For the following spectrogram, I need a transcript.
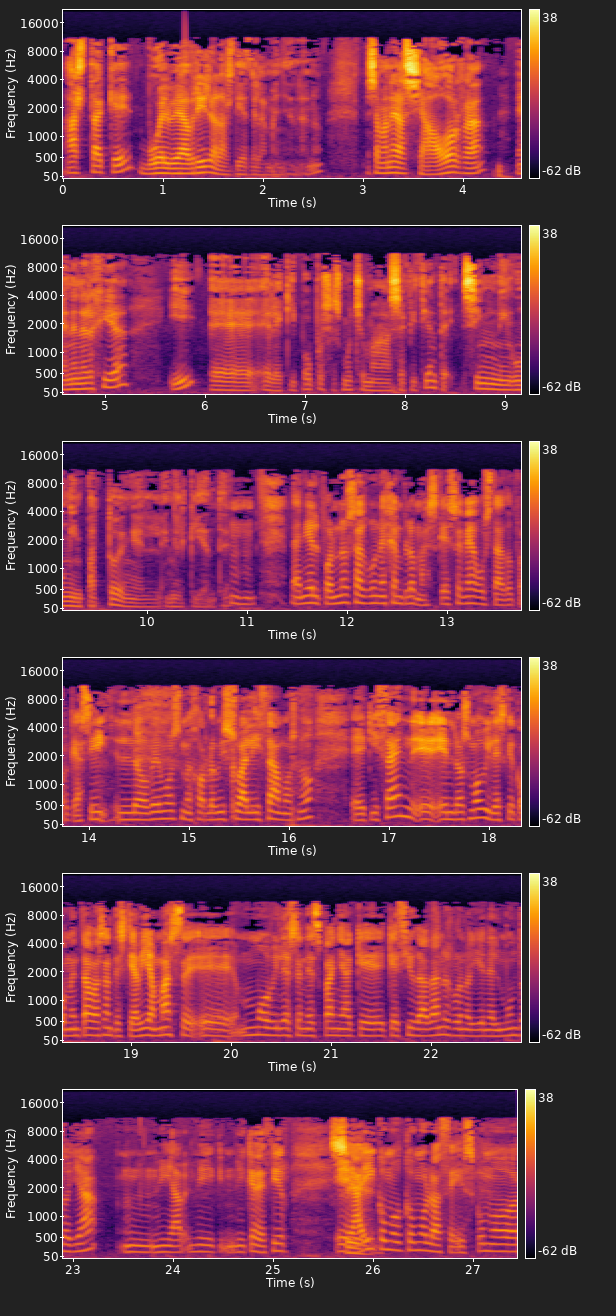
hasta que vuelve a abrir a las 10 de la mañana. ¿no? De esa manera se ahorra en energía y eh, el equipo pues es mucho más eficiente sin ningún impacto en el, en el cliente. Daniel, ponnos algún ejemplo más, que eso me ha gustado, porque así lo vemos mejor, lo visualizamos, ¿no? Eh, quizá en, eh, en, los móviles que comentabas antes, que había más eh, móviles en España que, que, ciudadanos, bueno, y en el mundo ya ni, ni, ni qué decir. Sí. ¿Ahí cómo, cómo lo hacéis? ¿Cómo,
